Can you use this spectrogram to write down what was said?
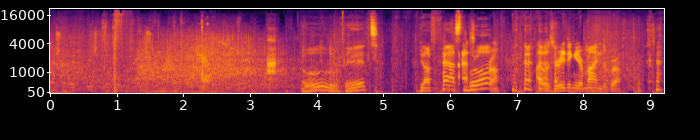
Ben şöyle You are fast, Fast, bro. bro. I was reading your mind, bro.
